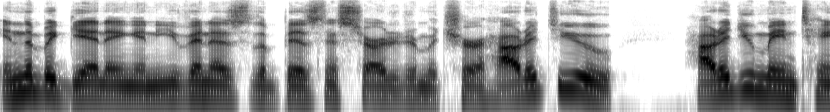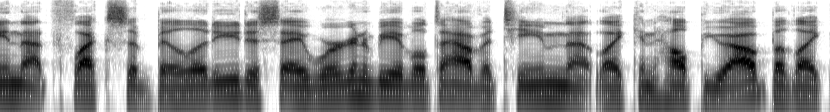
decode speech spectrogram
in the beginning and even as the business started to mature, how did you how did you maintain that flexibility to say we're going to be able to have a team that like can help you out, but like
